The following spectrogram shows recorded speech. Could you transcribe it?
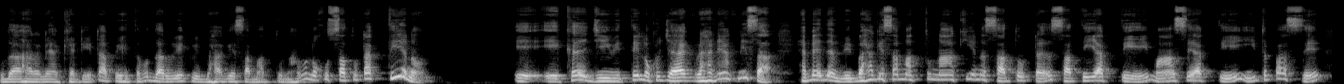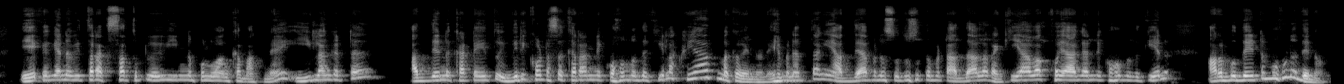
උදාහරණයක් හැටියට අපි හිතමු දරුවෙක් විභාගයේ සමත් වුණාම ලොකු සතුටක් තියෙනවා. ඒක ජීවිතේ ලොකු ජයග්‍රහණයක් නිසා. හැබැයි දැන් විභාගේ සමත් වුණා කියන සතුට සතියක් තියේ මාසයක් තියේ ඊට පස්සේ ඒක ගැන විතරක් සතුටු වෙවි ඉන්න පුළුවන් කමක් නැහැ. ඊළඟට අධ්‍යයන කටයුතු ඉදිරි කොටස කරන්නේ කොහොමද කියලා ක්‍රියාත්මක වෙන්න ඕනේ. එහෙම නැත්නම් ඒ අධ්‍යාපන සුදුසුකමට අදාළ රැකියාවක් හොයාගන්නේ කොහොමද කියන අර්බුදයට මුහුණ දෙනවා.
